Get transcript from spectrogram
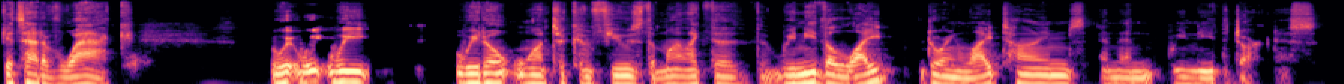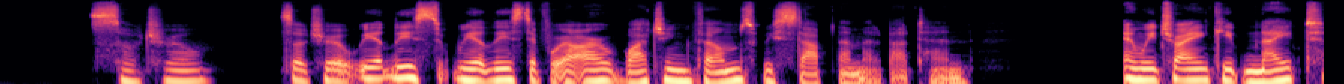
gets out of whack. We we we, we don't want to confuse the mind. Like the, the we need the light during light times, and then we need the darkness. so true. So true. We at least we at least if we are watching films, we stop them at about 10. And we try and keep night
